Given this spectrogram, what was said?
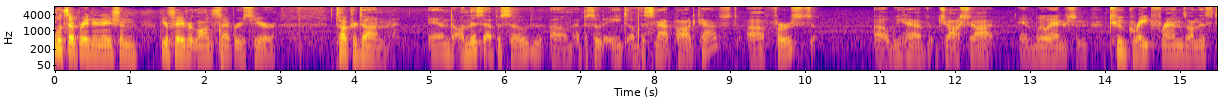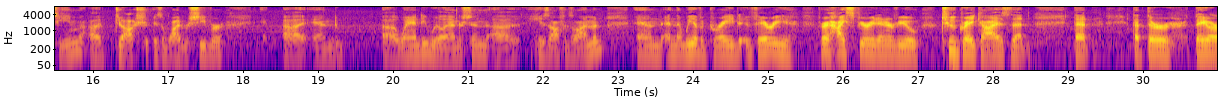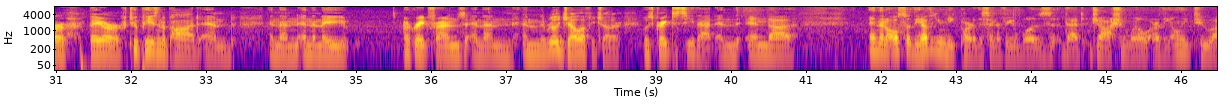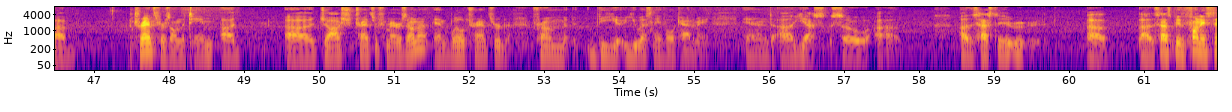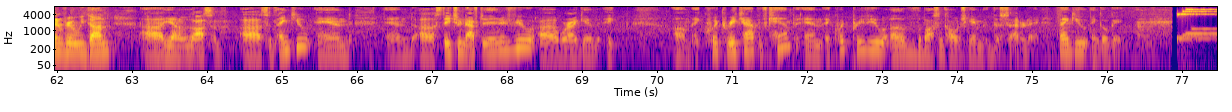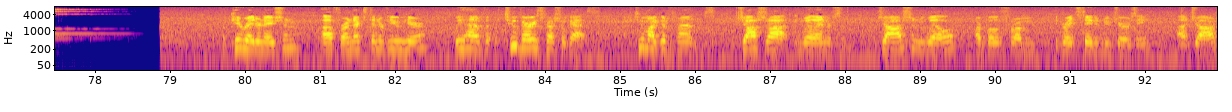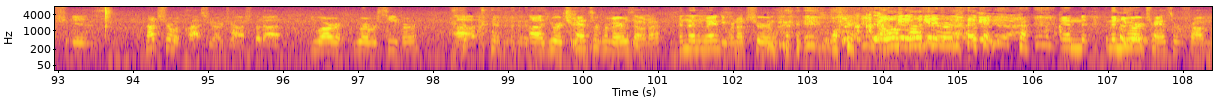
What's up, Raider Nation? Your favorite long snappers here, Tucker Dunn. And on this episode, um, episode 8 of the Snap Podcast, uh, first uh, we have Josh Szott and Will Andersen, two great friends on this team. Uh, Josh is a wide receiver, uh, and uh, Wandy, Will Andersen, uh, he's offensive lineman. And, and then we have a great, very, very high spirit interview. Two great guys that, that, that they're, they are, they are two peas in a pod. And, and then, and then they are great friends. And then, and they really gel off each other. It was great to see that. And, and, uh, and then also the other unique part of this interview was that Josh and Will are the only two uh, transfers on the team. Uh, uh, Josh transferred from Arizona, and Will transferred from the U.S. Naval Academy. And uh, yes, so uh, this has to uh, uh, this has to be the funniest interview we've done. Uh, yeah, it was awesome. Uh, so thank you, and and uh, stay tuned after the interview uh, where I give a um, a quick recap of camp and a quick preview of the Boston College game this Saturday. Thank you, and go Gate. Okay, Raider Nation, uh, for our next interview here, we have two very special guests. Two of my good friends, Josh Szott and Will Andersen. Josh and Will are both from the great state of New Jersey. Uh, Josh is not sure what class you are, Josh, but uh, you are you are a receiver. Uh, uh, you're a transfer from Arizona, and then Wandy, we're not sure. what, Yeah, we'll get, it, we'll get into that. We'll get into that. and and then you are a transfer from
